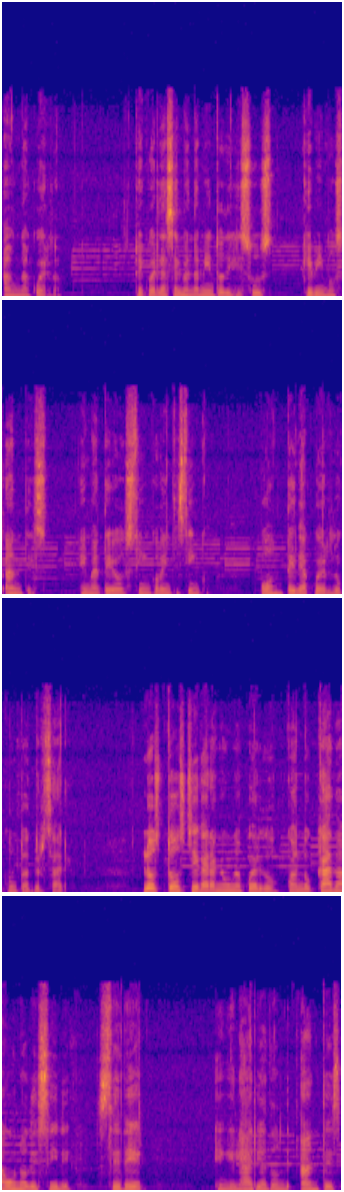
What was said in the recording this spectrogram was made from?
a un acuerdo. ¿Recuerdas el mandamiento de Jesús que vimos antes en Mateo 5:25? Ponte de acuerdo con tu adversario. Los dos llegarán a un acuerdo cuando cada uno decide ceder en el área donde antes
